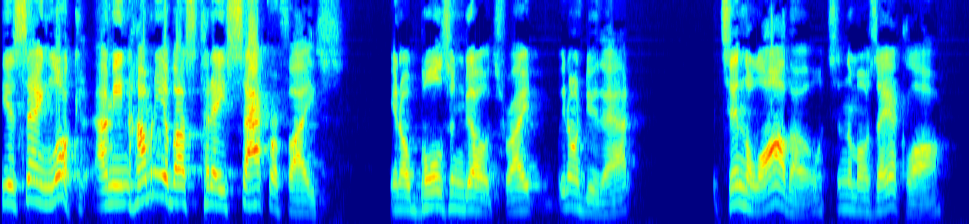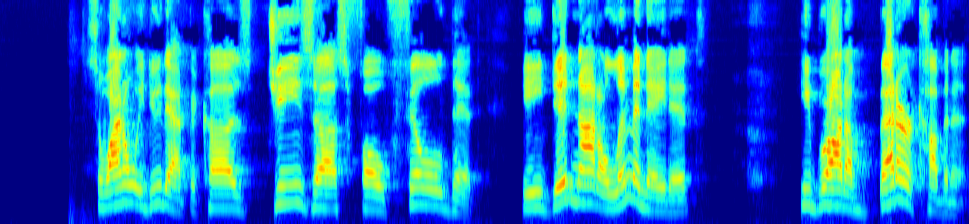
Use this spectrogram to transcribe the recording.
He is saying, look, I mean, how many of us today sacrifice, you know, bulls and goats, right? We don't do that. It's in the law, though. It's in the Mosaic law. So why don't we do that? Because Jesus fulfilled it. He did not eliminate it he brought a better covenant.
